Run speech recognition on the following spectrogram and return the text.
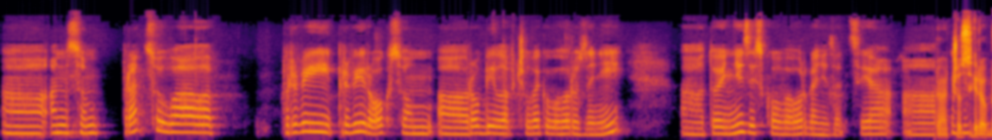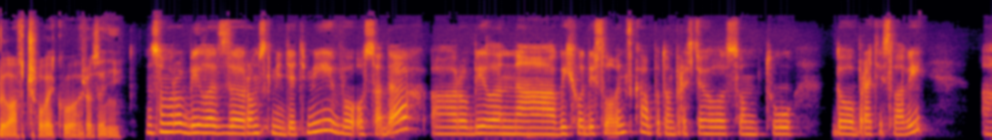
Áno, som pracovala Prvý, prvý rok som robila v Človeku v ohrození. A to je nezisková organizácia. A, a čo si robila v Človeku ohrození? No som robila s romskými deťmi v osadách a robila na východy Slovenska a potom presťahovala som tu do Bratislavy. A,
